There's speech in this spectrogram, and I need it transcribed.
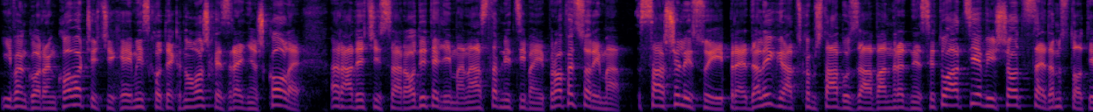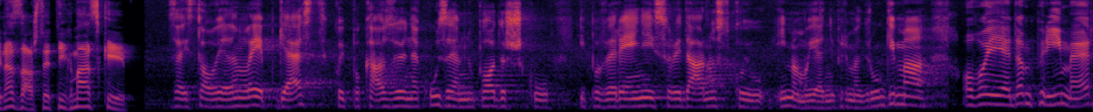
Ivan Goran Kovačić i Hemijsko-tehnološke srednje škole, radeći sa roditeljima, nastavnicima i profesorima, sašili su i predali gradskom štabu za vanredne situacije više od 700 zaštitnih maski. Zaista ovo je jedan lep gest koji pokazuje neku uzajemnu podršku i poverenje i solidarnost koju imamo jedni prema drugima. Ovo je jedan primer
